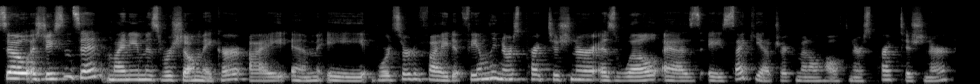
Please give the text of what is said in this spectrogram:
So, as Jason said, my name is Rachelle Maker. I am a board certified family nurse practitioner as well as a psychiatric mental health nurse practitioner.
